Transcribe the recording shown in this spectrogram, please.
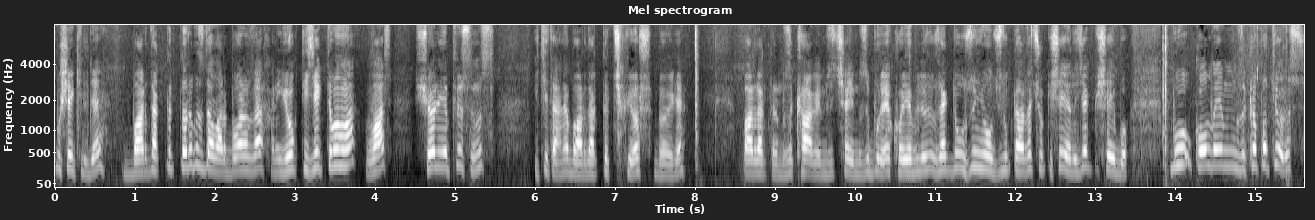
Bu şekilde bardaklıklarımız da var bu arada. Hani yok diyecektim ama var. Şöyle yapıyorsunuz. iki tane bardaklık çıkıyor böyle. Bardaklarımızı, kahvemizi, çayımızı buraya koyabiliyoruz. Özellikle uzun yolculuklarda çok işe yarayacak bir şey bu. Bu kol dayamamızı kapatıyoruz.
